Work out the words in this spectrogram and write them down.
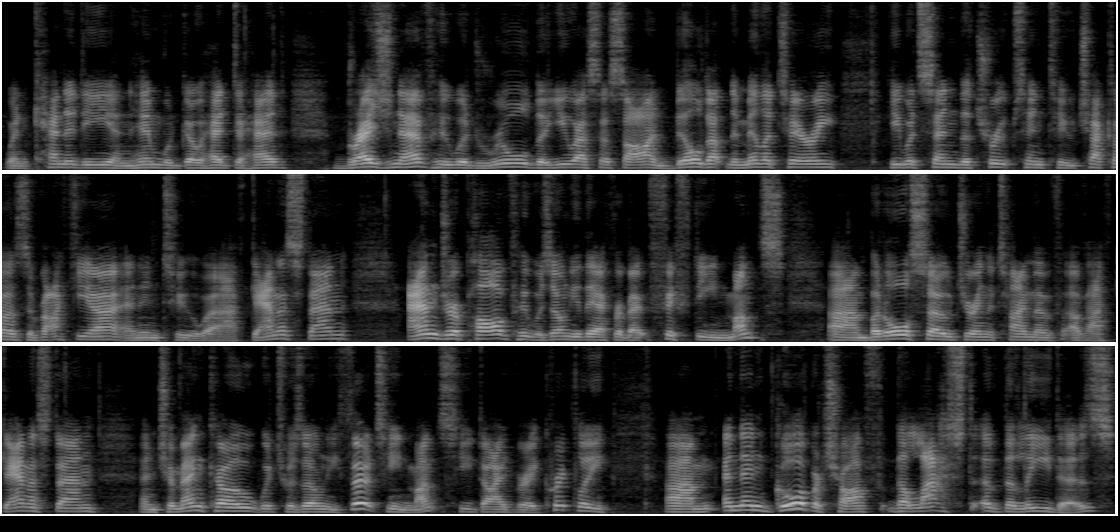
when Kennedy and him would go head to head. Brezhnev, who would rule the USSR and build up the military. He would send the troops into Czechoslovakia and into uh, Afghanistan. Andropov, who was only there for about 15 months, um, but also during the time of, of Afghanistan, and Chernenko, which was only 13 months. He died very quickly. Um, and then Gorbachev, the last of the leaders,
